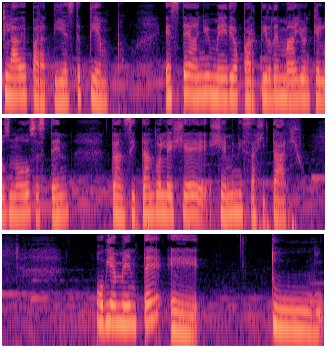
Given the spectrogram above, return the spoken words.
clave para ti este tiempo, este año y medio a partir de mayo en que los nodos estén transitando el eje Géminis-Sagitario. Obviamente, eh, tu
